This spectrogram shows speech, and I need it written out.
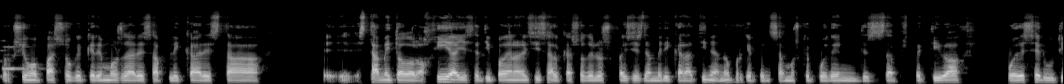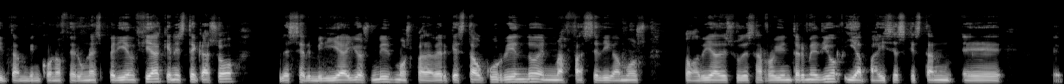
próximo paso que queremos dar es aplicar esta, eh, esta metodología y este tipo de análisis al caso de los países de América Latina, ¿no? porque pensamos que pueden, desde esa perspectiva, puede ser útil también conocer una experiencia que en este caso les serviría a ellos mismos para ver qué está ocurriendo en una fase, digamos, todavía de su desarrollo intermedio y a países que están eh, eh,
